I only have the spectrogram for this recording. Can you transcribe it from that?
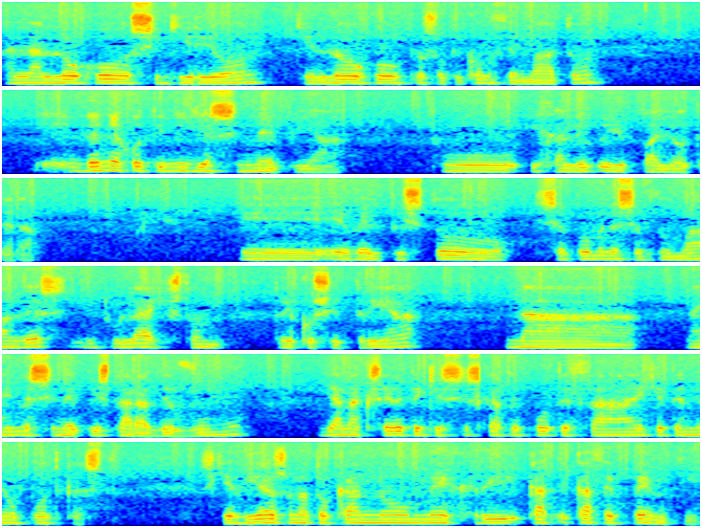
Αλλά λόγω συγκυριών και λόγω προσωπικών θεμάτων ε, δεν έχω την ίδια συνέπεια που είχα παλιότερα. Ε, ευελπιστώ τις επόμενες εβδομάδες ή τουλάχιστον το 23 να, να είμαι συνεπής στα ραντεβού μου για να ξέρετε κι εσείς κάθε πότε θα έχετε νέο podcast. Σχεδιάζω να το κάνω μέχρι κάθε, κάθε πέμπτη,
